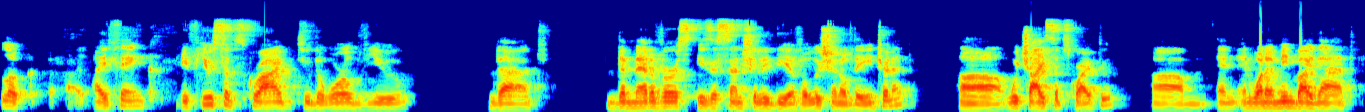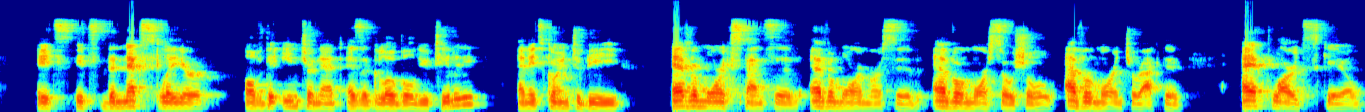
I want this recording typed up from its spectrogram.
look, I, I think if you subscribe to the worldview that the metaverse is essentially the evolution of the internet, uh, which I subscribe to, um, and and what I mean by that, it's it's the next layer of the internet as a global utility, and it's going to be ever more expansive, ever more immersive, ever more social, ever more interactive at large scale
